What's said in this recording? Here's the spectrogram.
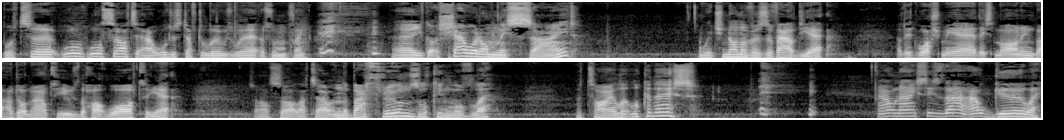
But uh, we'll we'll sort it out. We'll just have to lose weight or something. uh, you've got a shower on this side, which none of us have had yet. I did wash my hair this morning, but I don't know how to use the hot water yet. So I'll sort that out. And the bathroom's looking lovely. The toilet, look at this. How nice is that? How girly.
